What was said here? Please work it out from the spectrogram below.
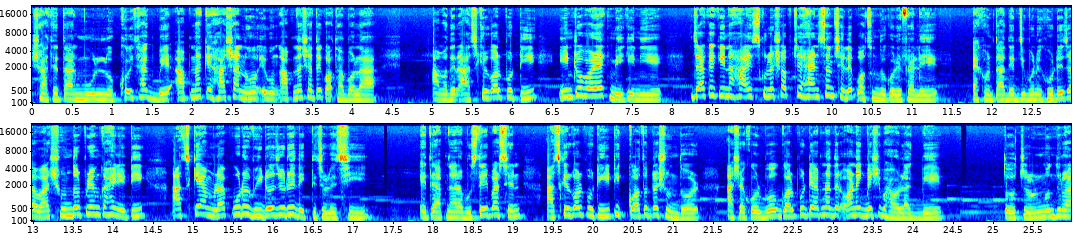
সাথে তার মূল লক্ষ্যই থাকবে আপনাকে হাসানো এবং আপনার সাথে কথা বলা। আমাদের আজকের গল্পটি ইন্ট্রোভার এক মেয়েকে নিয়ে। যাকে কিনা হাই স্কুলে সবচেয়ে হ্যান্ডসাম ছেলে পছন্দ করে ফেলে। এখন তাদের জীবনে ঘটে যাওয়া সুন্দর প্রেম কাহিনীটি আজকে আমরা পুরো ভিডিও জুড়ে দেখতে চলেছি। এতে আপনারা বুঝতেই পারছেন আজকের গল্পটি ঠিক কতটা সুন্দর। আশা করব গল্পটি আপনাদের অনেক বেশি ভালো লাগবে। তো চলুন বন্ধুরা,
